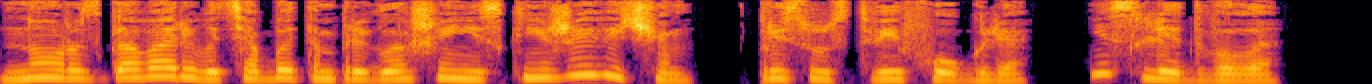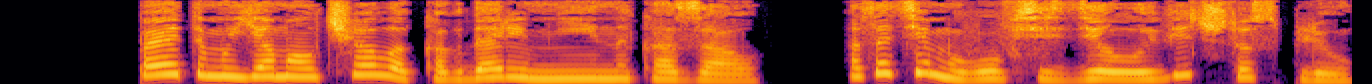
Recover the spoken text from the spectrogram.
Но разговаривать об этом приглашении с Княжевичем в присутствии Фогля не следовало. Поэтому я молчала, когда ремни и наказал, а затем и вовсе сделала вид, что сплю.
